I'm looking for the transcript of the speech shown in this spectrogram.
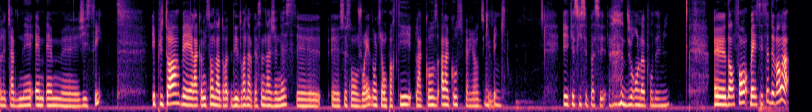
le cabinet MMGC. Et plus tard, ben, la Commission de la dro- des droits de la personne et de la jeunesse euh, se sont joints. Donc, ils ont porté la cause à la Cour supérieure du Mhm. Québec. Et qu'est-ce qui s'est passé durant la pandémie? Euh, dans le fond, ben, c'est ça. Devant la,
